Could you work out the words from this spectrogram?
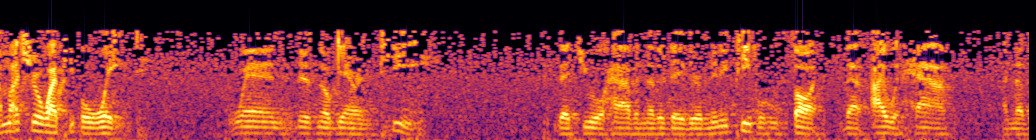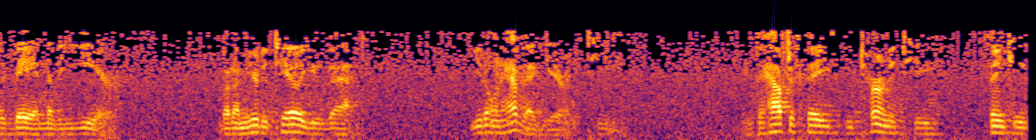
I'm not sure why people wait when there's no guarantee that you will have another day. There are many people who thought that I would have another day, another year. But I'm here to tell you that you don't have that guarantee. And to have to face eternity thinking,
